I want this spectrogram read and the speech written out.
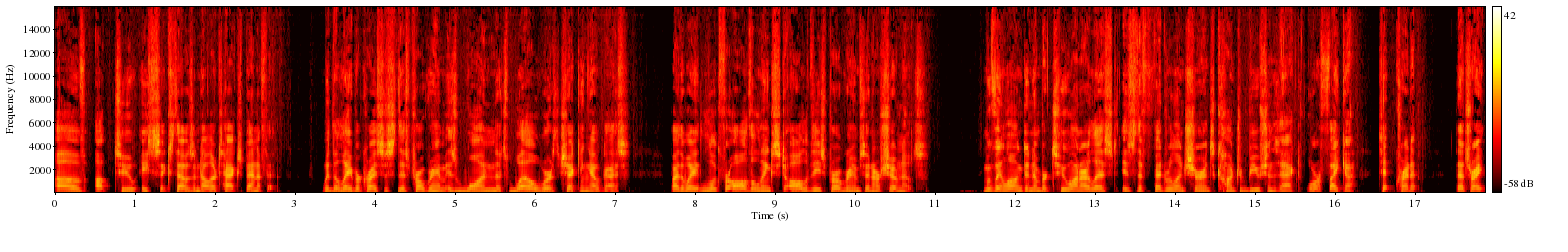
of up to a $6,000 tax benefit. With the labor crisis, this program is one that's well worth checking out, guys. By the way, look for all the links to all of these programs in our show notes. Moving along to number two on our list is the Federal Insurance Contributions Act, or FICA, tip credit. That's right,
